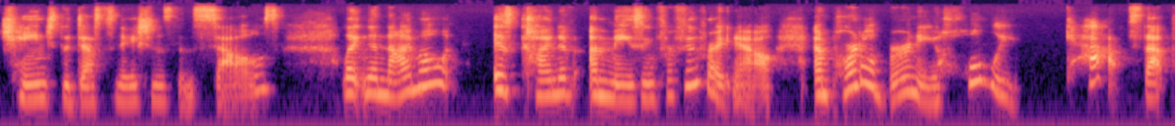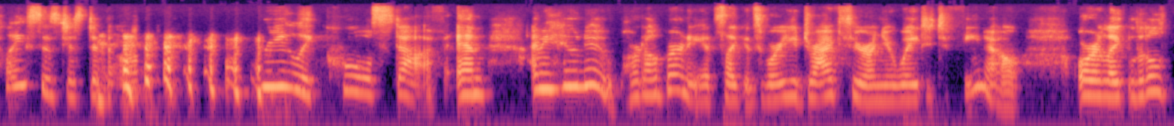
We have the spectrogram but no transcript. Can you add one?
changed the destinations themselves. Like Nanaimo is kind of amazing for food right now. And Port Alberni, holy cats, that place is just developing really cool stuff. And I mean, who knew Port Alberni? It's like it's where you drive through on your way to Tofino, or like little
